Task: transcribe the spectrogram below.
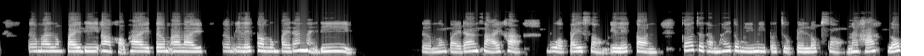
1 เติมอะไรลงไปดีอ่าขออภัย เติมอะไร เติมอิเล็กตรอนลงไปด้านไหนดี เติมลงไปด้านซ้ายค่ะ บวกไป 2 อิเล็กตรอน ก็จะทำให้ตรงนี้มีประจุเป็นลบ 2 นะคะ ลบ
